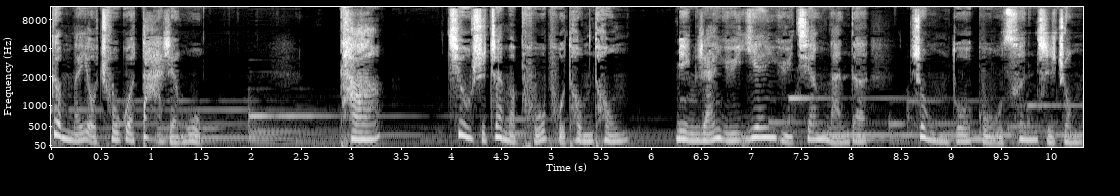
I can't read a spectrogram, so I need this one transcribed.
更没有出过大人物。他，就是这么普普通通，泯然于烟雨江南的众多古村之中。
